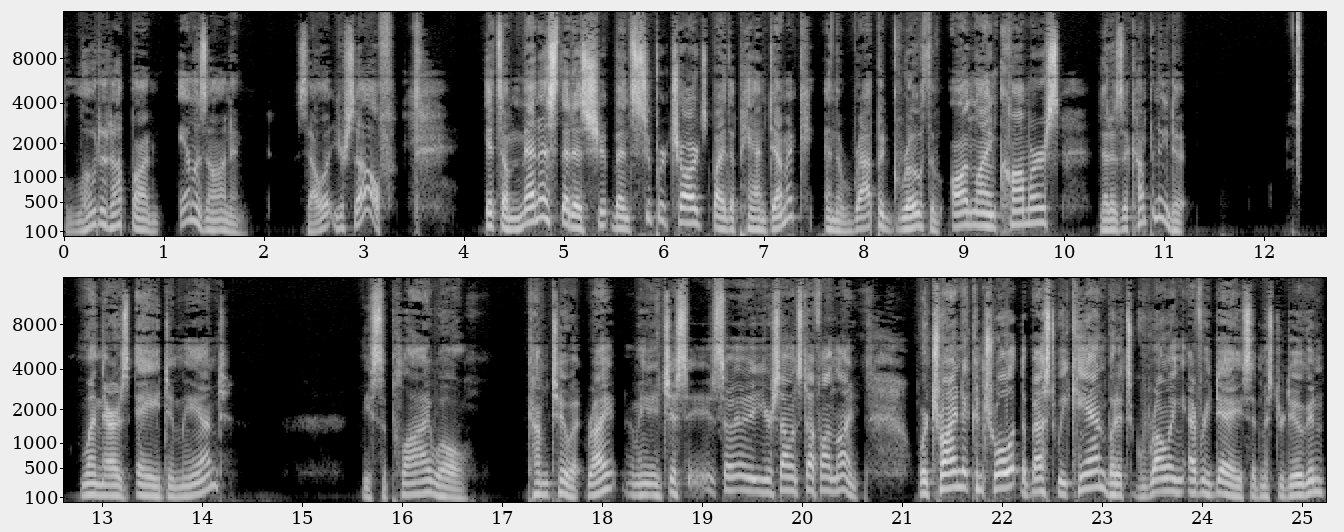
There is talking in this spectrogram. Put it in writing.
load it up on Amazon and sell it yourself. It's a menace that has been supercharged by the pandemic and the rapid growth of online commerce that has accompanied it. When there's a demand, the supply will come to it, right? I mean, it just, so you're selling stuff online. We're trying to control it the best we can, but it's growing every day, said Mr. Dugan.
